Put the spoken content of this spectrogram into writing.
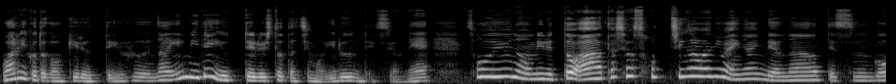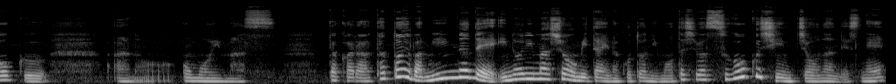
悪いことが起きるっていう風な意味で言ってる人たちもいるんですよね。そういうのを見ると、ああ、私はそっち側にはいないんだよなってすごく、あの、思います。だから例えばみんなで祈りましょうみたいなことにも私はすごく慎重なんですね。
